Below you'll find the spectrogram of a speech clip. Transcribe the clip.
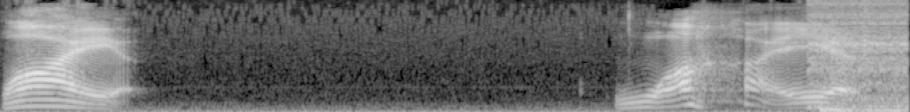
Why? Why?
